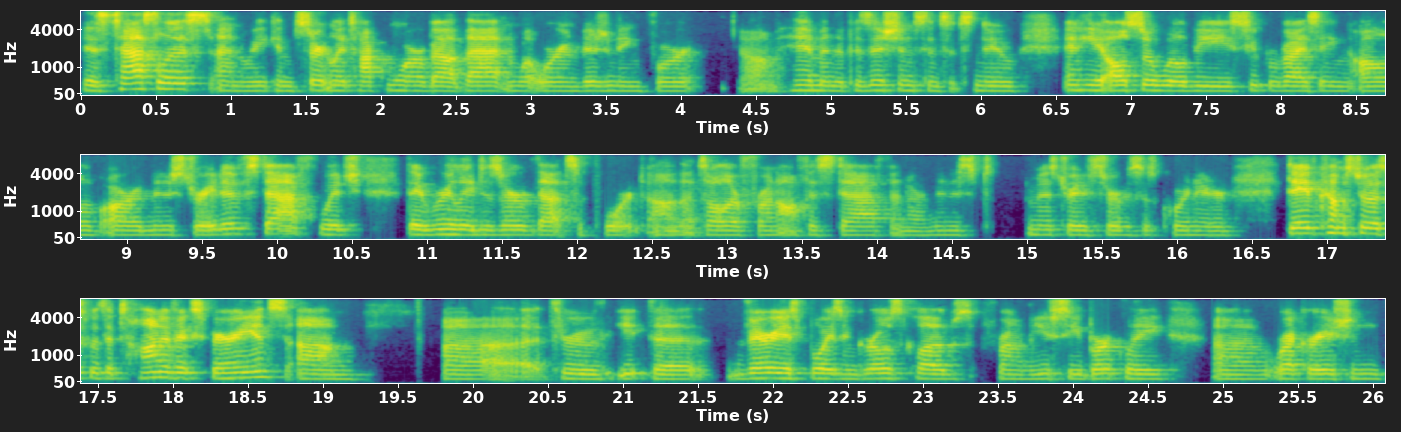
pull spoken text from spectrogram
his task list, and we can certainly talk more about that and what we're envisioning for um, him in the position since it's new. And he also will be supervising all of our administrative staff, which they really deserve that support. Uh, that's all our front office staff and our minist- administrative services coordinator. Dave comes to us with a ton of experience. Um, uh, through the various boys and girls clubs from UC Berkeley um, Recreation,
